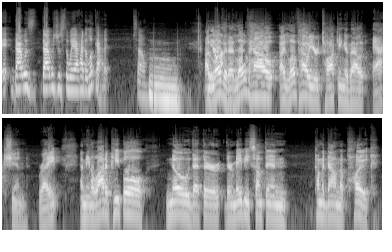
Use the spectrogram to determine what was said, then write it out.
it, that was that was just the way I had to look at it. So Hmm. I Yeah. love it. I love how I love how you're talking about action, right? I mean, a lot of people know that there there may be something coming down the pike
